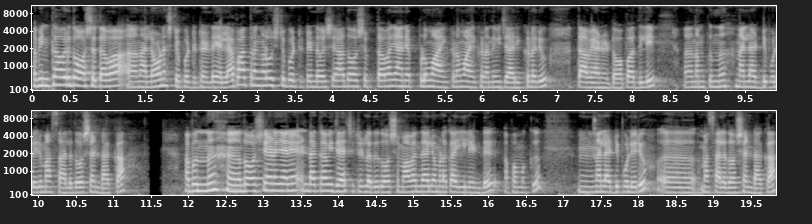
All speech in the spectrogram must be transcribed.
അപ്പം എനിക്ക് ആ ഒരു ദോശത്തവ നല്ലോണം ഇഷ്ടപ്പെട്ടിട്ടുണ്ട്. എല്ലാ പാത്രങ്ങളും ഇഷ്ടപ്പെട്ടിട്ടുണ്ട്. പക്ഷേ ആ ദോശത്തവ ഞാൻ എപ്പോഴും വാങ്ങിക്കണം വാങ്ങിക്കണം എന്ന് വിചാരിക്കണ ഒരു തവയാണ് കേട്ടോ. അപ്പോൾ അതിൽ നമുക്കിന്ന് നല്ല അടിപൊളി ഒരു മസാല ദോശ ഉണ്ടാക്കാം. അപ്പോൾ ഇന്ന് ദോശയാണ് ഞാൻ ഉണ്ടാക്കാൻ വിചാരിച്ചിട്ടുള്ളത്. ദോശമാവ് എന്തായാലും നമ്മളെ കയ്യിലുണ്ട്. അപ്പോൾ നമുക്ക് നല്ല അടിപൊളി ഒരു മസാല ദോശ ഉണ്ടാക്കാം.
